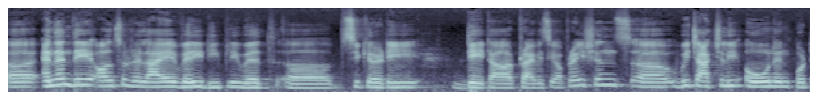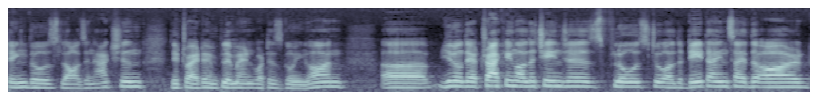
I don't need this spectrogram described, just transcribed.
Uh, and then they also rely very deeply with uh, security data or privacy operations, uh, which actually own in putting those laws in action. They try to implement what is going on. Uh, you know, they're tracking all the changes, flows to all the data inside the org,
